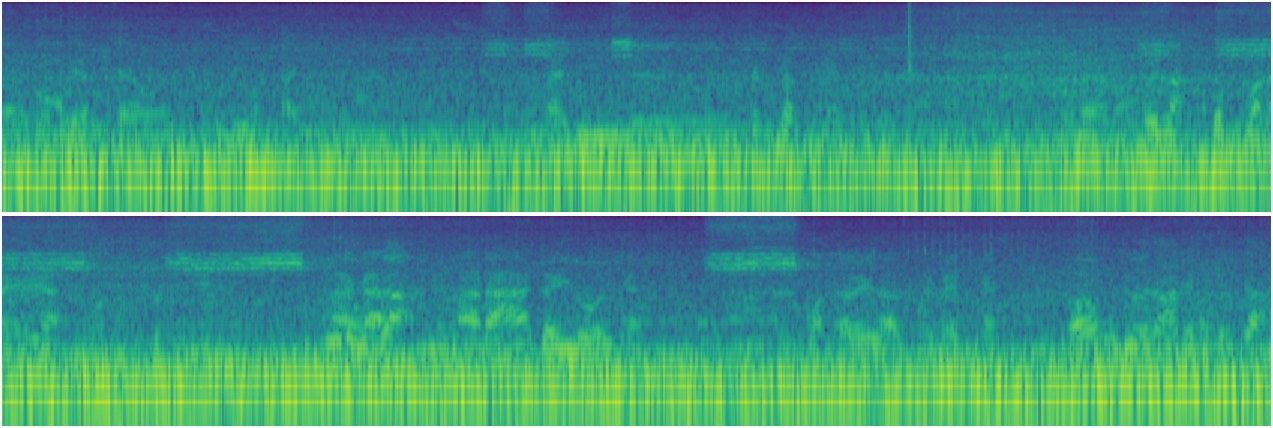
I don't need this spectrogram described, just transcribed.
Đây là có biển treo đi Hoàng Thành. con này thì ờ, chắc đậm nhỉ Con này nó hơi lặng. đấm quả này đúng không mà cả mà đá cây rồi nhỉ quẳng ra đây là hơi mệt nhỉ Không, đưa ra thì nó đơn giản.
